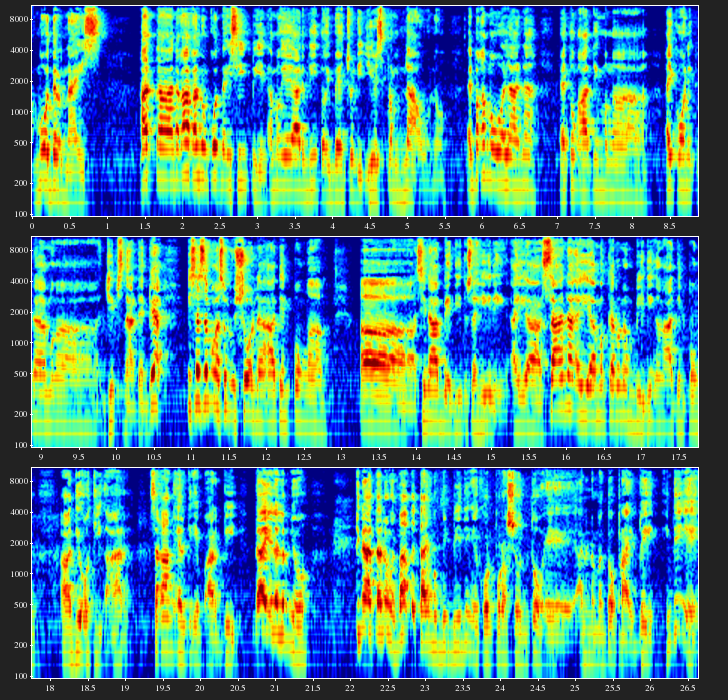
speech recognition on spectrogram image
modernize. At uh, nakakalungkot na isipin ang mangyayari dito eventually years from now no ay baka mawala na itong ating mga iconic na mga jeeps natin. Kaya isa sa mga solusyon na ating pong uh, uh, sinabi dito sa hearing ay uh, sana ay uh, magkaroon ng bidding ang ating pong uh, DOTR saka ang LTFRB dahil alam nyo tinatanong eh bakit tayo magbibidding? Eh korporasyon to eh ano naman to private. Hindi eh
